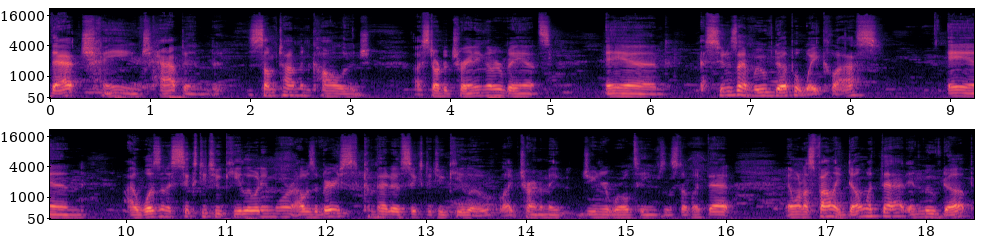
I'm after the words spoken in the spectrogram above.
that change happened sometime in college. I started training under Vance, and as soon as I moved up a weight class, and I wasn't a 62 kilo anymore, I was a very competitive 62 kilo, like trying to make junior world teams and stuff like that. And when I was finally done with that and moved up,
